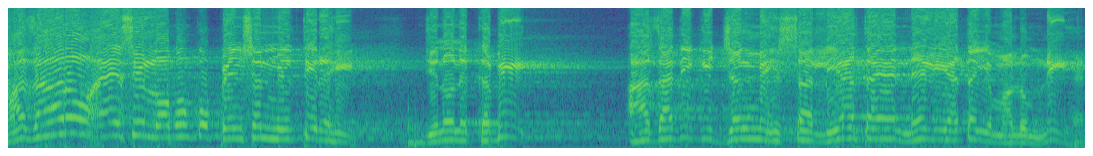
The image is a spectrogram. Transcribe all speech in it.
ہزاروں ایسے لوگوں کو پینشن ملتی رہی جنہوں نے کبھی آزادی کی جنگ میں حصہ لیا تھا یا نہیں لیا تھا، یہ معلوم نہیں ہے۔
